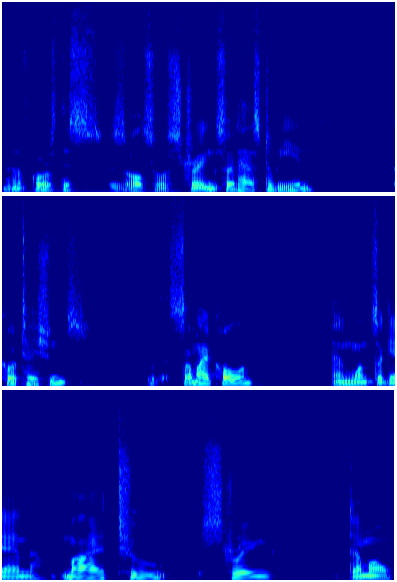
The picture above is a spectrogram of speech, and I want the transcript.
And of course this is also a string so it has to be in quotations with a semicolon. And once again my two string demo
